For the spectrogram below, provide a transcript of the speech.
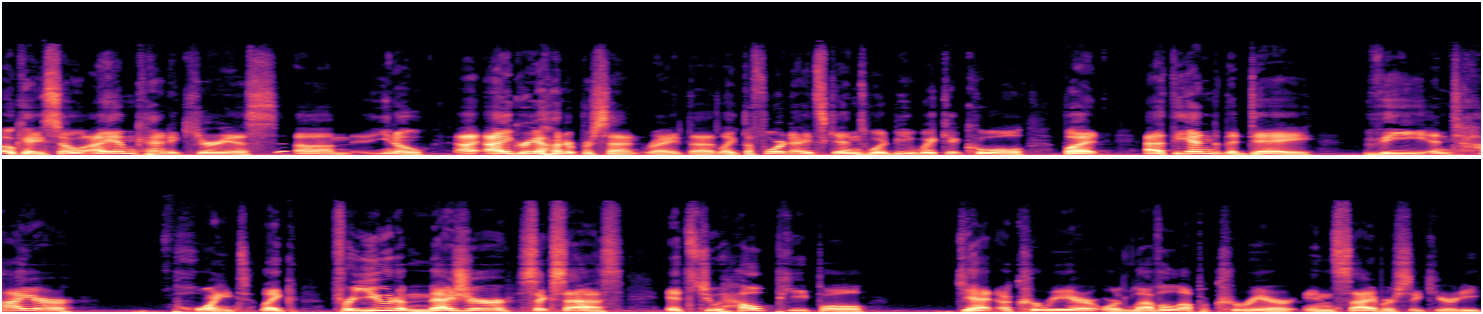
okay, so I am kind of curious. Um, you know, I, I agree 100%, right? That like the Fortnite skins would be wicked cool, but at the end of the day, the entire point, like for you to measure success, it's to help people get a career or level up a career in cybersecurity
